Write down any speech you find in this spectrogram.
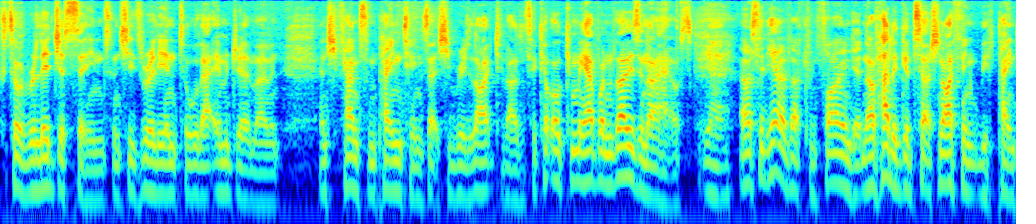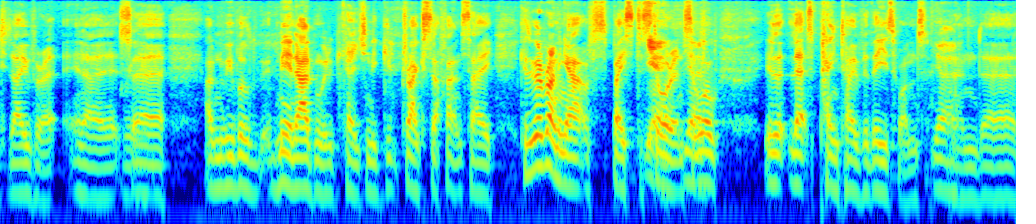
sort of religious scenes, and she's really into all that imagery at the moment. And she found some paintings that she really liked of ours. I said, "Well, can we have one of those in our house?" Yeah. And I said, "Yeah, if I can find it." And I've had a good search, and I think we've painted over it. You know, it's. Uh, and we will. Me and Adam would occasionally drag stuff out and say because we're running out of space to Yeah, store it. And yeah. So well, let's paint over these ones. Yeah. And uh,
